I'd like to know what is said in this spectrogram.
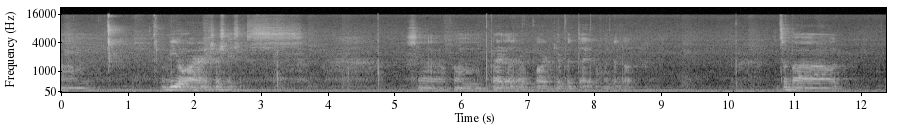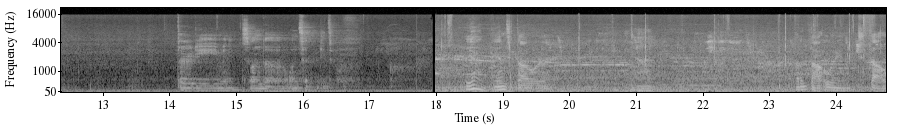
um, VOR exercises. So, from Plaridel Airport, lipad tayo pumunta doon. It's about 30 minutes on the 172. Ayan, ayan si tower. Ayan. Parang tao eh, si tao.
